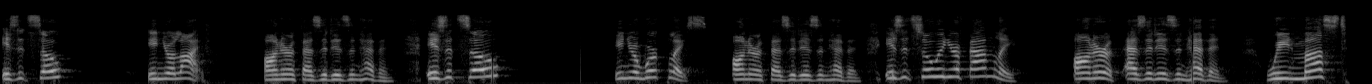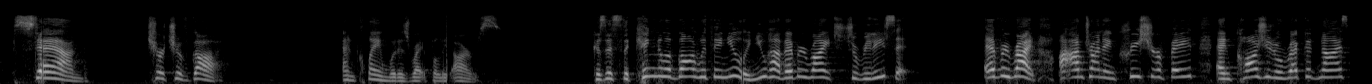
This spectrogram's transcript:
Is it so in your life? on earth as it is in heaven. Is it so in your workplace? On earth as it is in heaven. Is it so in your family? On earth as it is in heaven. We must stand, Church of God, and claim what is rightfully ours. Because it's the kingdom of God within you, and you have every right to release it. Every right. I- I'm trying to increase your faith and cause you to recognize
